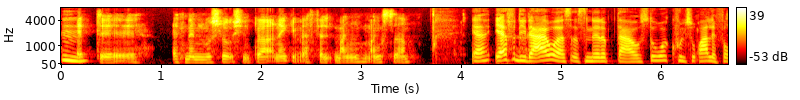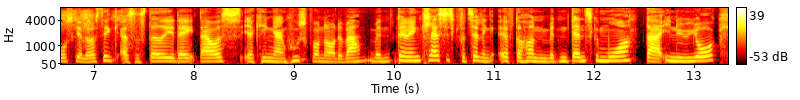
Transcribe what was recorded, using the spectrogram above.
mm. at, øh, at man må slå sine børn, ikke? i hvert fald mange, mange steder. Ja, ja, fordi der er jo også altså netop, der er jo store kulturelle forskelle også, ikke? Altså stadig i dag. Der er også, jeg kan ikke engang huske, hvornår det var, men den er en klassisk fortælling efterhånden med den danske mor, der i New York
